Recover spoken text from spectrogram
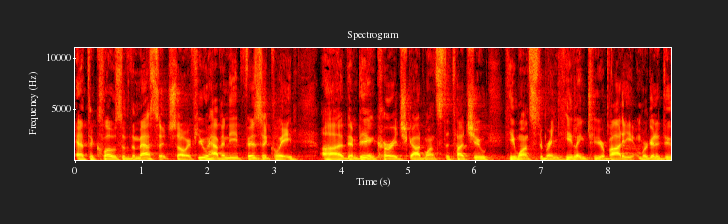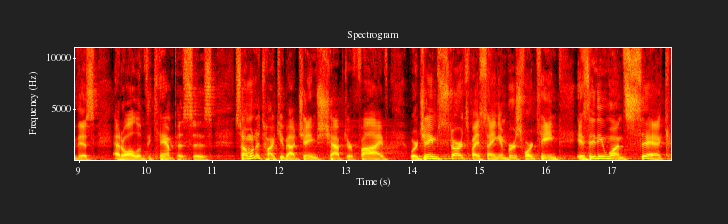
at the close of the message. So if you have a need physically, uh, then be encouraged. God wants to touch you. He wants to bring healing to your body. And we're going to do this at all of the campuses. So I want to talk to you about James chapter 5, where James starts by saying in verse 14, Is anyone sick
